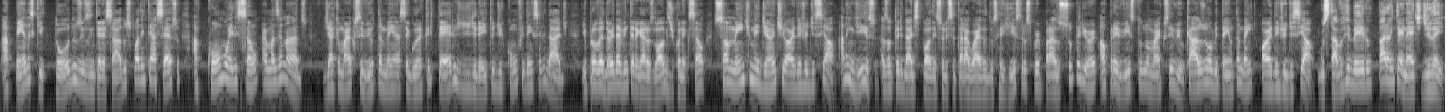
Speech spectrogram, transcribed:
Apenas que todos os interessados podem ter acesso a como eles são armazenados. Já que o Marco Civil também assegura critérios de direito de confidencialidade, e o provedor deve entregar os logs de conexão somente mediante ordem judicial. Além disso, as autoridades podem solicitar a guarda dos registros por prazo superior ao previsto no Marco Civil, caso obtenham também ordem judicial. Gustavo Ribeiro para o Internet de Lei.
